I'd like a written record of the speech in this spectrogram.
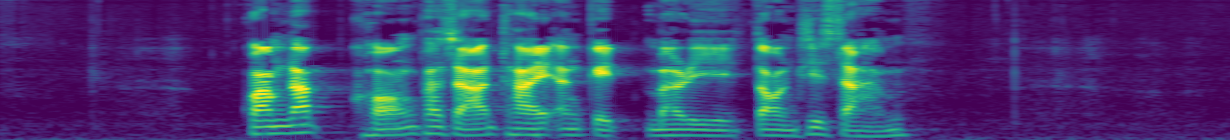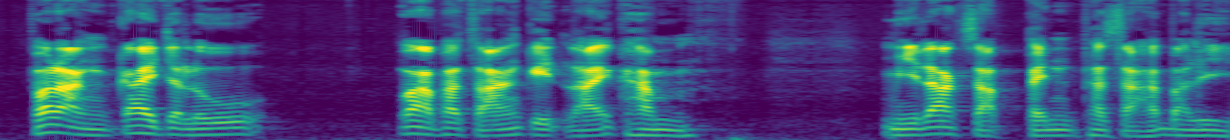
003 ความลับของภาษาไทยอังกฤษบาลีตอนที่สาม ฝรั่งใกล้จะรู้ว่าภาษาอังกฤษหลายคำมีรากศัพท์เป็นภาษาบาลี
